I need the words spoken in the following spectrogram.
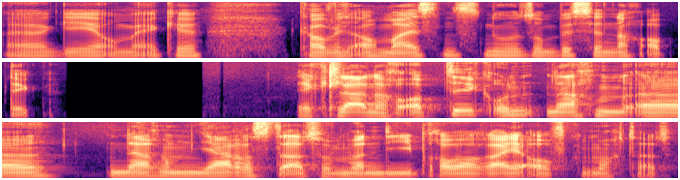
äh, gehe um die Ecke, kaufe ich auch meistens nur so ein bisschen nach Optik. ja klar, nach Optik und nach dem, äh, nach dem Jahresdatum, wann die Brauerei aufgemacht hat.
